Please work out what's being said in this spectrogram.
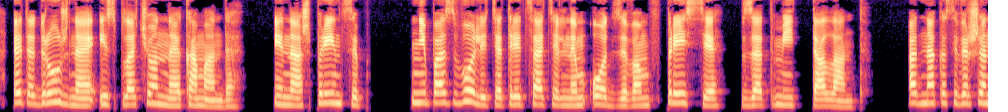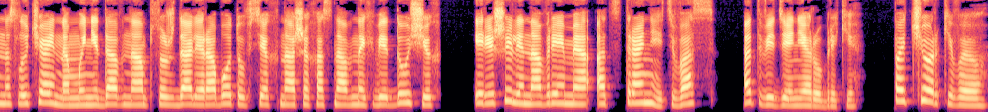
— это дружная и сплоченная команда. И наш принцип — не позволить отрицательным отзывам в прессе затмить талант. Однако совершенно случайно мы недавно обсуждали работу всех наших основных ведущих и решили на время отстранить вас от ведения рубрики. Подчеркиваю,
